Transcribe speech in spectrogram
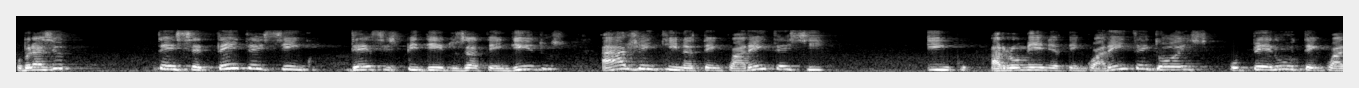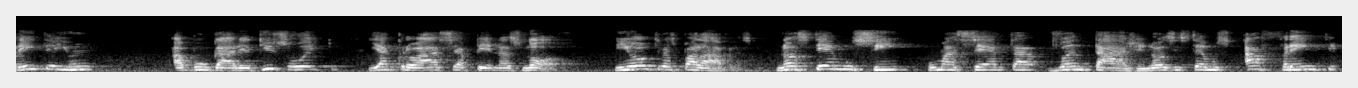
O Brasil tem 75 desses pedidos atendidos, a Argentina tem 45, a Romênia tem 42, o Peru tem 41 a Bulgária 18 e a Croácia apenas 9. Em outras palavras, nós temos sim uma certa vantagem, nós estamos à frente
